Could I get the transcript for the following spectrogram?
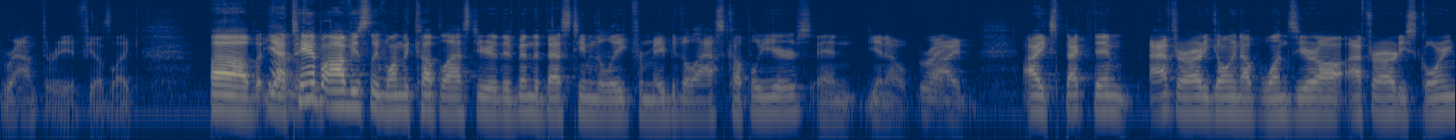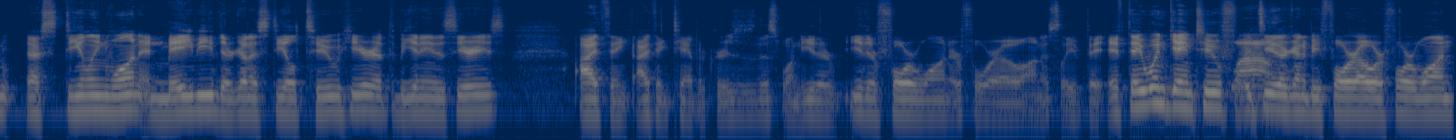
round three. It feels like. Uh, but yeah, Yeah, maybe. Tampa obviously won the cup last year. They've been the best team in the league for maybe the last couple years, and you know, Right. I I expect them after already going up 1-0, after already scoring, uh, stealing one, and maybe they're going to steal two here at the beginning of the series. I think I think Tampa cruises this one either either four one or 4-0, Honestly, if they if they win game two, f it's either going to be 4-0 or four one.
